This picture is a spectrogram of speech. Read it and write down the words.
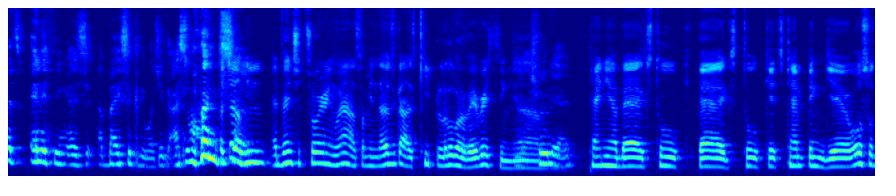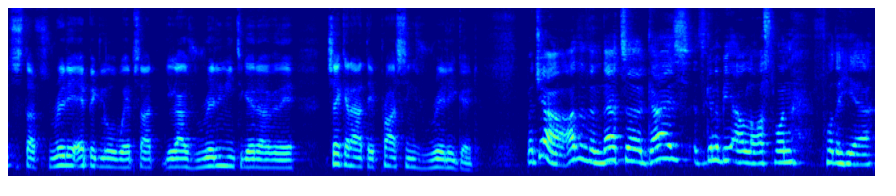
it's anything as basically what you guys want. But yeah, I mean, Adventure Touring Warehouse, I mean, those guys keep a little bit of everything. yeah, Uh, truly, eh? pannier bags, tool bags, toolkits, camping gear, all sorts of stuff. It's really epic little website. You guys really need to get over there. Check it out. Their pricing's really good. But yeah, other than that, uh, guys, it's gonna be our last one for the year,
